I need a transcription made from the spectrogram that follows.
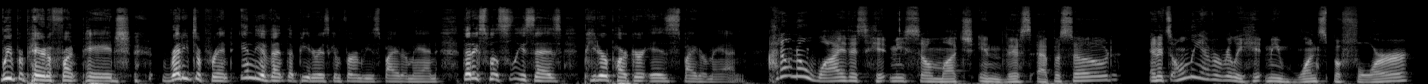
we prepared a front page ready to print in the event that Peter is confirmed to be Spider-Man that explicitly says Peter Parker is Spider-Man. I don't know why this hit me so much in this episode, and it's only ever really hit me once before.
